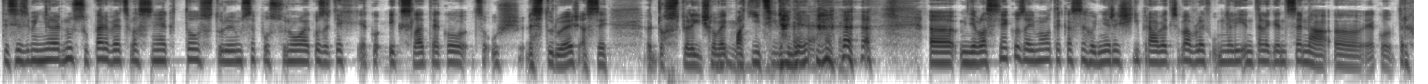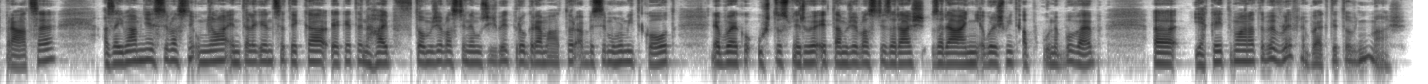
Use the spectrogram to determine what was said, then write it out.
Ty jsi zmínil jednu super věc, vlastně jak to studium se posunulo jako za těch jako x let, jako co už nestuduješ, asi dospělý člověk platící daně. Eh, mě vlastně jako zajímalo, teďka se hodně řeší právě třeba vliv umělé inteligence na eh, jako trh práce a zajímá mě, jestli vlastně umělá inteligence teďka, jak je ten hype v tom, že vlastně nemusíš být programátor, aby si mohl mít kód, nebo jako už to směřuje i tam, že vlastně zadáš zadání a budeš mít apku nebo web. Eh, jaký to má na tebe vliv, nebo jak ty to vnímáš?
